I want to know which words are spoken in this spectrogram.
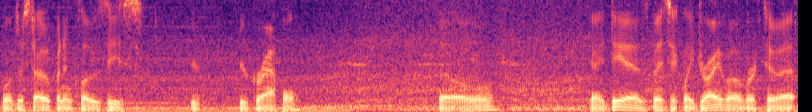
will just open and close these, your, your grapple. So, the idea is basically drive over to it,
